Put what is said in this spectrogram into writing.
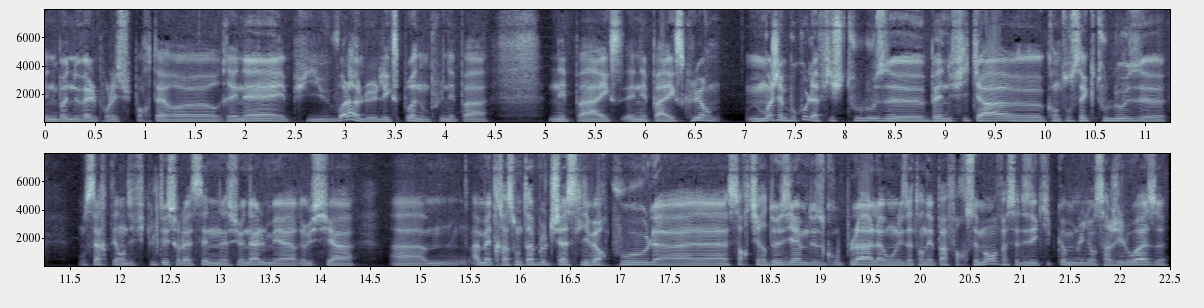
une bonne nouvelle pour les supporters euh, rennais. Et puis voilà, l'exploit non plus n'est pas, pas, pas à exclure. Moi j'aime beaucoup l'affiche Toulouse-Benfica. Euh, quand on sait que Toulouse, euh, on certes est en difficulté sur la scène nationale, mais a réussi à, à, mettre à son tableau de chasse Liverpool, à sortir deuxième de ce groupe-là, là où on les attendait pas forcément, face à des équipes comme l'Union Saint-Gilloise,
